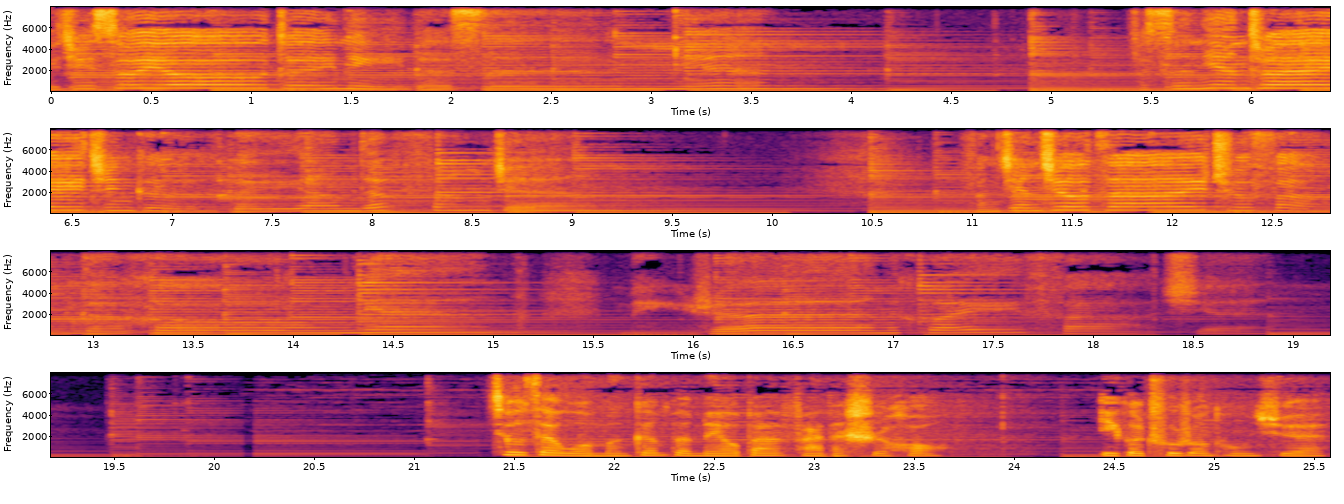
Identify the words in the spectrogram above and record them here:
堆积所有对你的思念，把思念推进个黑暗的房间，房间就在厨房的后面，没人会发现。就在我们根本没有办法的时候，一个初中同学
